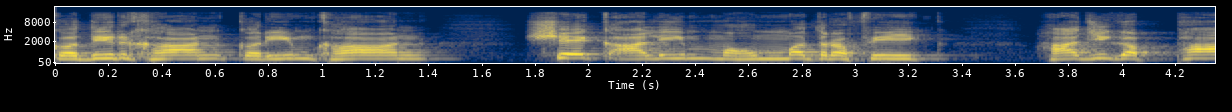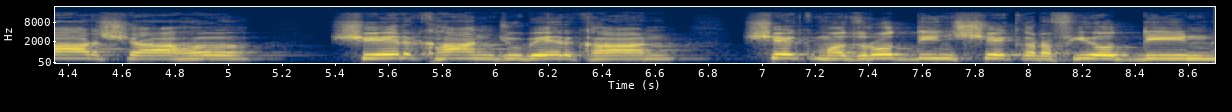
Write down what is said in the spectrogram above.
कदीर खान करीम खान शेख आलिम मोहम्मद रफीक हाजी गफ्फार शाह शेर खान जुबेर खान शेख मजरुद्दीन शेख रफीउद्दीन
